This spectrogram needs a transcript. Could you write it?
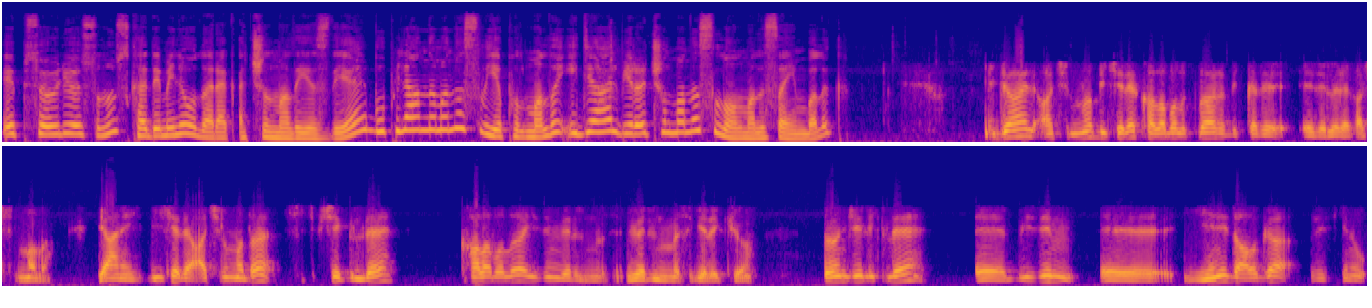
hep söylüyorsunuz kademeli olarak açılmalıyız diye. Bu planlama nasıl yapılmalı? İdeal bir açılma nasıl olmalı Sayın Balık? İdeal açılma bir kere kalabalıklar dikkat edilerek açılmalı. Yani bir kere açılmada hiçbir şekilde kalabalığa izin verilmesi, verilmesi gerekiyor. Öncelikle e, bizim e, yeni dalga riskini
